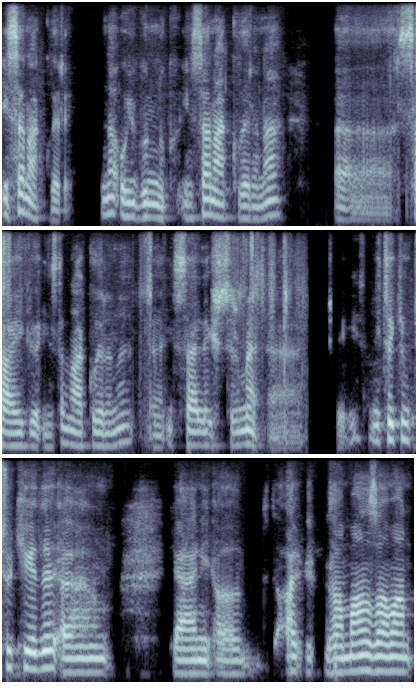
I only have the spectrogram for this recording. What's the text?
insan haklarına uygunluk, insan haklarına e, saygı, insan haklarını e, içselleştirme e, şeyi. Nitekim Türkiye'de yani zaman zaman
